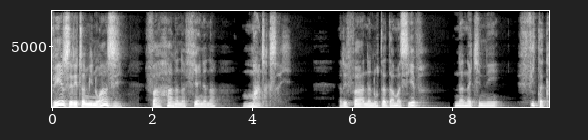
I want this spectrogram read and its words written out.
very izay rehetra mino azy fa hanana fiainana mandrakizay. Rehefa nanota Adama sy Eva, nanaiky ny fitaka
